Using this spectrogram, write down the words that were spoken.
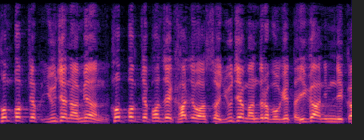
헌법재 유죄 나면 헌법재판소에 가져와서 유죄 만들어 보겠다. 이거 아닙니까?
